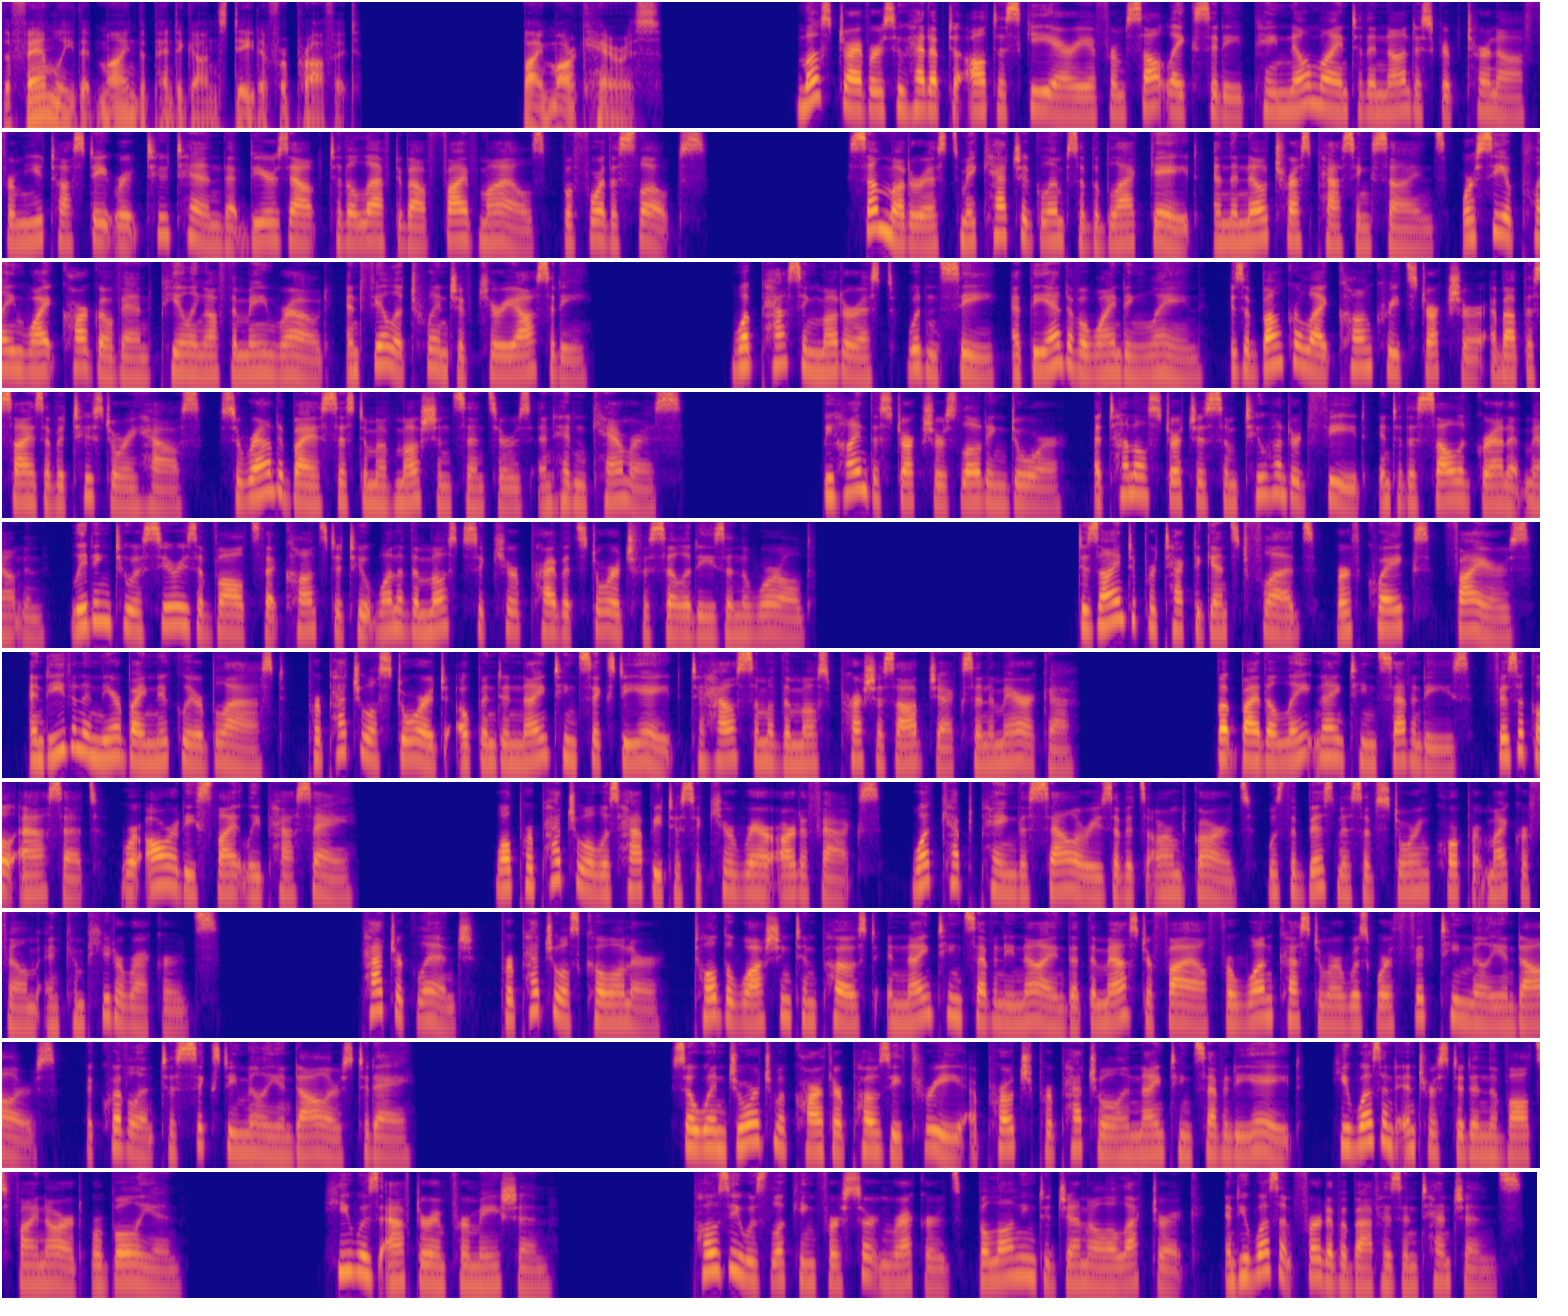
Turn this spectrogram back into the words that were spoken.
The Family That Mined the Pentagon's Data for Profit. By Mark Harris. Most drivers who head up to Alta ski area from Salt Lake City pay no mind to the nondescript turnoff from Utah State Route 210 that veers out to the left about 5 miles before the slopes. Some motorists may catch a glimpse of the black gate and the no trespassing signs, or see a plain white cargo van peeling off the main road and feel a twinge of curiosity. What passing motorists wouldn't see, at the end of a winding lane, is a bunker like concrete structure about the size of a two story house, surrounded by a system of motion sensors and hidden cameras. Behind the structure's loading door, a tunnel stretches some 200 feet into the solid granite mountain, leading to a series of vaults that constitute one of the most secure private storage facilities in the world. Designed to protect against floods, earthquakes, fires, and even a nearby nuclear blast, perpetual storage opened in 1968 to house some of the most precious objects in America. But by the late 1970s, physical assets were already slightly passe. While Perpetual was happy to secure rare artifacts, what kept paying the salaries of its armed guards was the business of storing corporate microfilm and computer records. Patrick Lynch, Perpetual's co owner, told the Washington Post in 1979 that the master file for one customer was worth $15 million, equivalent to $60 million today. So when George MacArthur Posey III approached Perpetual in 1978, he wasn't interested in the vault's fine art or bullion. He was after information. Posey was looking for certain records belonging to General Electric, and he wasn't furtive about his intentions.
